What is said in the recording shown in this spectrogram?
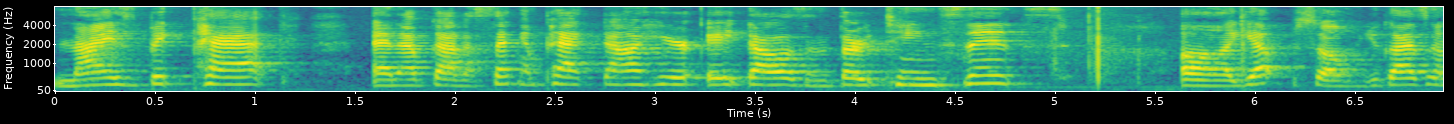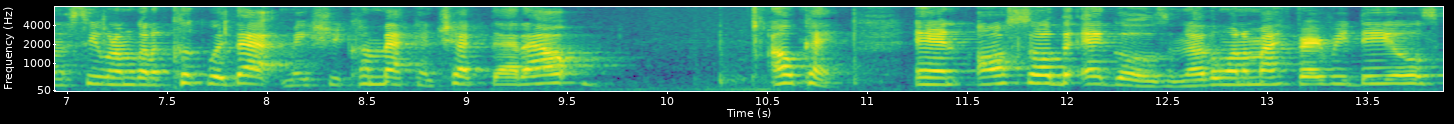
Nice big pack. And I've got a second pack down here, $8.13. Uh, yep, so you guys are to see what I'm to cook with that. Make sure you come back and check that out. Okay, and also the Eggos, another one of my favorite deals.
